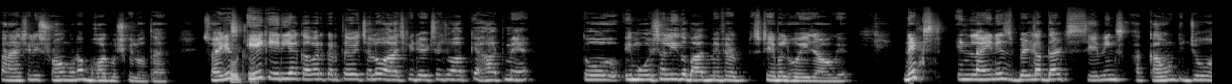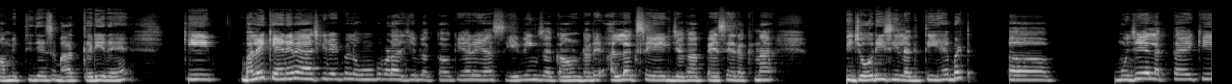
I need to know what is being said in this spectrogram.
फाइनेंशियली स्ट्रांग होना बहुत मुश्किल होता है। सो आई गेस एक एरिया कवर करते हुए चलो आज की डेट से जो आपके हाथ में है तो इमोशनली तो बाद में फिर स्टेबल हो ही जाओगे। Next in line is build up that savings account जो हम इतनी देर से बात कर ही रहे हैं कि भले कहने में आज की डेट में लोगों को बड़ा अजीब लगता हो कि अरे यार सेविंग्स अकाउंट अरे अलग से एक जगह पैसे रखना तिजोरी सी लगती है बट मुझे लगता है कि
